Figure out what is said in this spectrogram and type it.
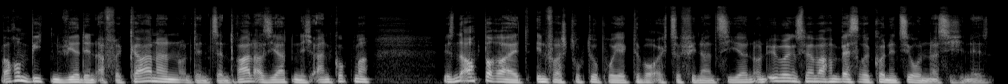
Warum bieten wir den Afrikanern und den Zentralasiaten nicht an, guckt mal, wir sind auch bereit, Infrastrukturprojekte bei euch zu finanzieren. Und übrigens, wir machen bessere Konditionen als die Chinesen.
